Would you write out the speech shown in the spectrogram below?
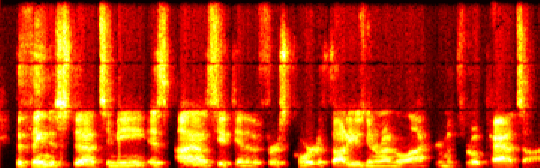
the thing that stood out to me is I honestly at the end of the first quarter thought he was going to run the locker room and throw pads on.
